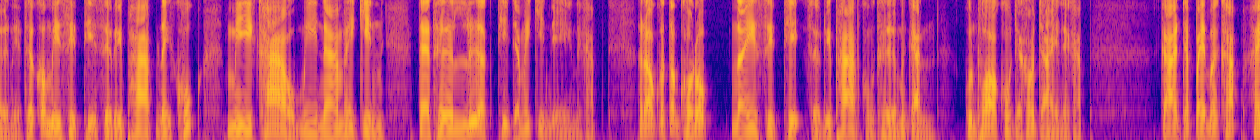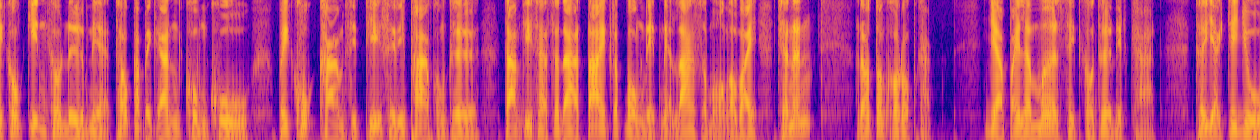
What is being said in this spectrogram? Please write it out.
อเนี่ย เธอก็มีสิทธิเสรีภาพในคุก มีข้าวมีน้ำให้กิน แต่เธอเลือกที่จะไม่กินเองนะครับ เราก็ต้องเคารพในสิทธิเสรีภาพของเธอเหมือนกัน คุณพ่อคงจะเข้าใจนะครับ การจะไปบังคับให้เขากินเขาดื่มเนี่ยเท่ากับเป็นการข่มขู่ ไปคุกคามสิทธิเสรีภาพของเธอ ตามที่ศาสดาใต้กระโปรงเด็กเนี่ยล้างสมองเอาไว้ ฉะนั้นเราต้องเคารพครับ อย่าไปละเมิดสิทธิ์ของเธอเด็ดขาด เธออยากจะอยู่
